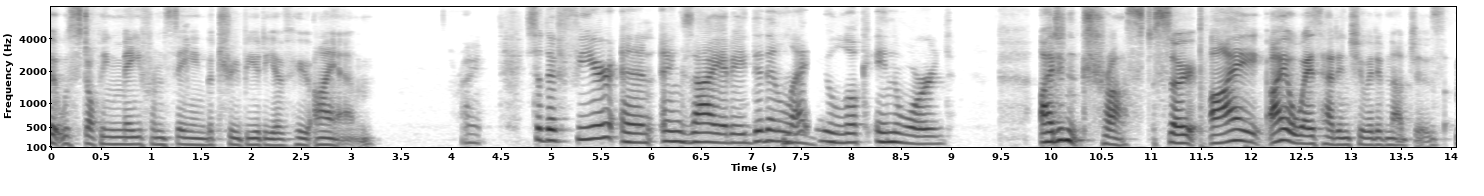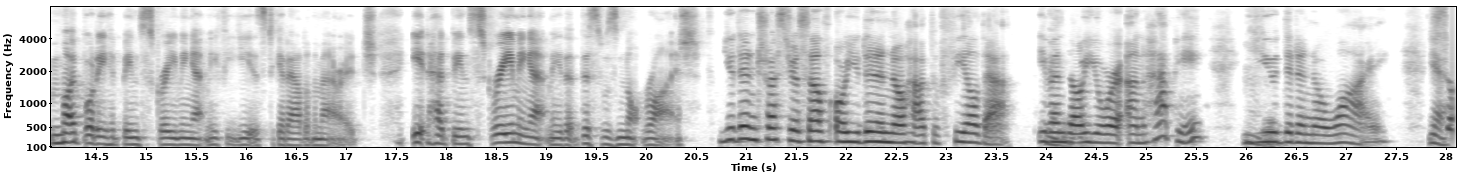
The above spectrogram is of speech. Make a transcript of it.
that were stopping me from seeing the true beauty of who I am. Right. So the fear and anxiety didn't mm. let you look inward. I didn't trust. So I I always had intuitive nudges. My body had been screaming at me for years to get out of the marriage. It had been screaming at me that this was not right you didn't trust yourself or you didn't know how to feel that even though you were unhappy mm-hmm. you didn't know why yeah so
